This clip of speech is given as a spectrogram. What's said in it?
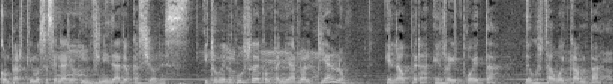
Compartimos escenario infinidad de ocasiones y tuve el gusto de acompañarlo al piano en la ópera El Rey Poeta de Gustavo Ecampa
